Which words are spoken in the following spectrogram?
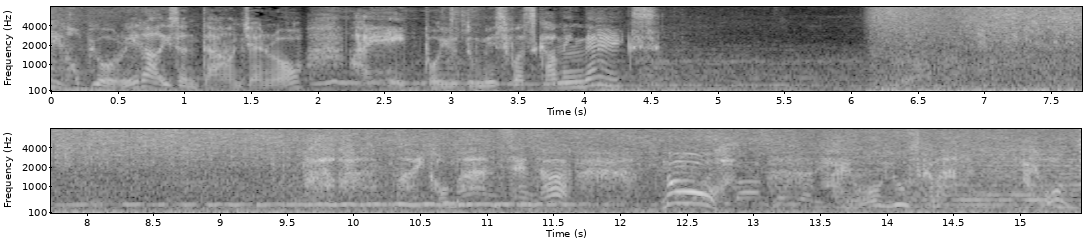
I your radar isn't down, General. I hate for you to miss what's coming next. My command center. No! I won't lose command. I won't.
